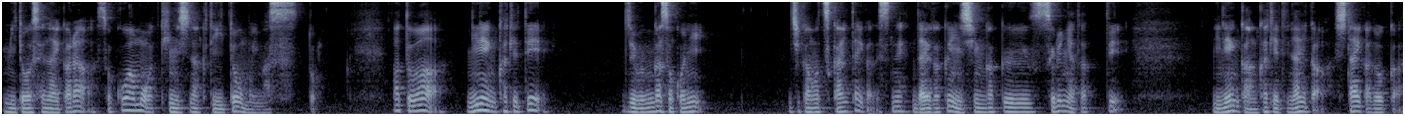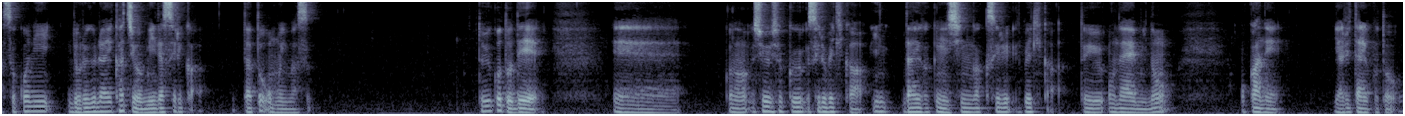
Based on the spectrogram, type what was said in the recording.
見通せないからそこはもう気にしなくていいと思います。と。あとは2年かけて自分がそこに時間を使いたいかですね。大学院進学するにあたって2年間かけて何かしたいかどうかそこにどれぐらい価値を見出せるかだと思います。ということで、えーこの就職するべきか大学に進学するべきかというお悩みのお金やりたいこと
